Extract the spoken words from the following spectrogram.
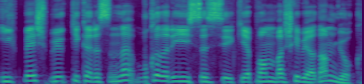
ilk 5 büyük lig arasında bu kadar iyi istatistik yapan başka bir adam yok.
